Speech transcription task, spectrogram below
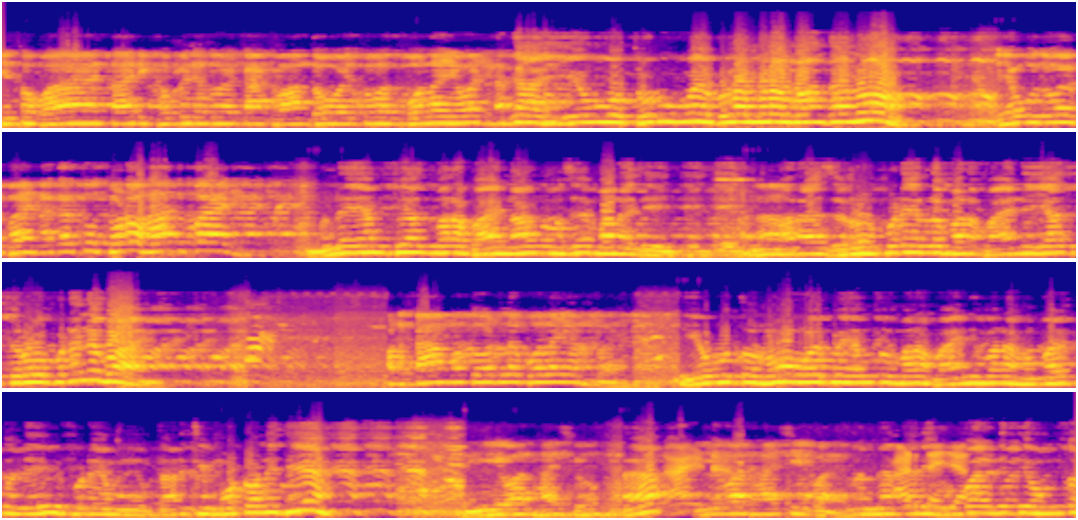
એ તો ભાઈ તારી ખબર તો હોય કાંઈક વાંધો હોય તો બોલાય હોય ને એવું થોડું હોય ભલામણા નો. એવું જ હોય ભાઈ નગર તું થોડો હાથ પાડ. મને એમ થયું મારા ભાઈ નાનો છે મારાથી. મારા જરૂર પડે એટલે મારા ભાઈને યાદ કરવો પડે ને ભાઈ. કામ હતું એટલે બોલાય ને ભાઈ. એવું તો ન હોય પણ એમ તો મારા ભાઈની મારા સંભાળ તો લેવી પડે એમ. હું તારથી મોટો નથી એ વાત હાચી હો. એ વાત હાચી ભાઈ. મેં તારી સંભાળ લીધી હું તો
